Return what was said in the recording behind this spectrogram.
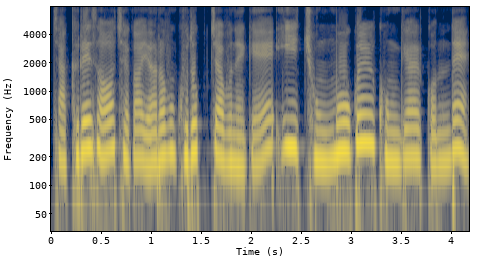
자, 그래서 제가 여러분 구독자분에게 이 종목을 공개할 건데,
